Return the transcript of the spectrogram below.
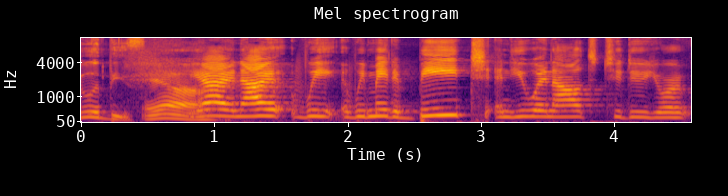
do this. Yeah. yeah, and I we we made a beat, and you went out to do your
